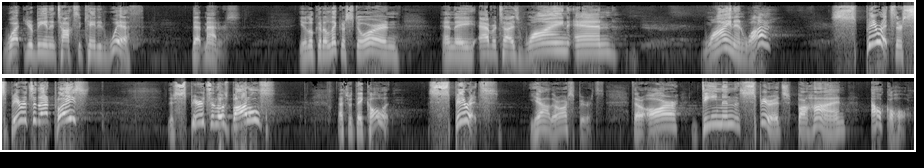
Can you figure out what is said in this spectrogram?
what you're being intoxicated with that matters. You look at a liquor store and, and they advertise wine and wine and what? Spirits. There's spirits in that place? There's spirits in those bottles? That's what they call it. Spirits. Yeah, there are spirits. There are demon spirits behind alcohol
